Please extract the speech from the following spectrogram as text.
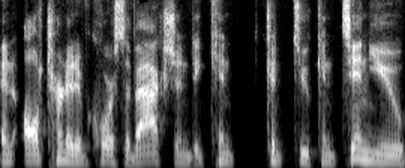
an alternative course of action to, con- to continue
